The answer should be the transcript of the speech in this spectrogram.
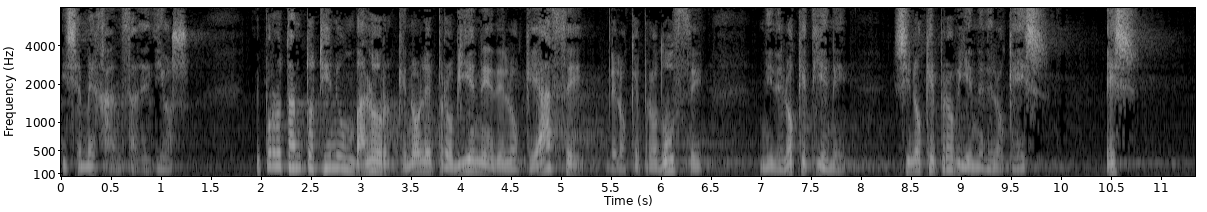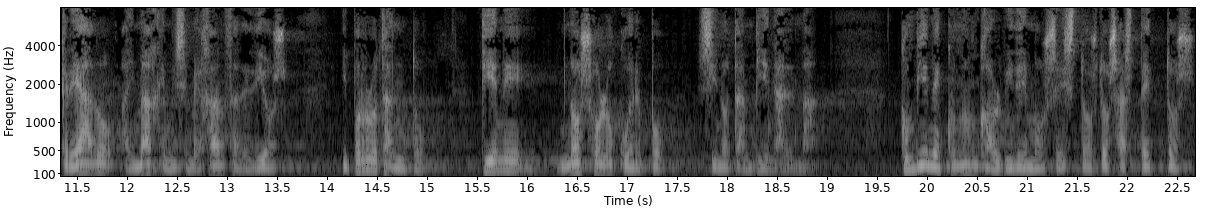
y semejanza de Dios. Y por lo tanto tiene un valor que no le proviene de lo que hace, de lo que produce, ni de lo que tiene, sino que proviene de lo que es. Es creado a imagen y semejanza de Dios y por lo tanto tiene no solo cuerpo, sino también alma. Conviene que nunca olvidemos estos dos aspectos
